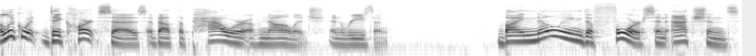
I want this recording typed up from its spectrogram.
Now, look what Descartes says about the power of knowledge and reason. By knowing the force and actions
